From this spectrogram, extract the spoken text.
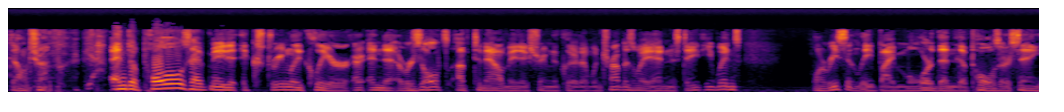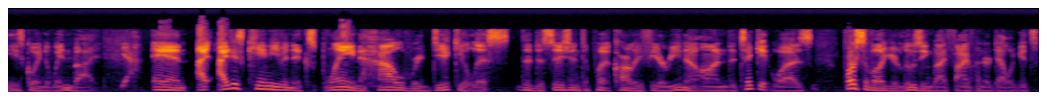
Donald Trump. Yeah. And the polls have made it extremely clear, uh, and the results up to now have made it extremely clear that when Trump is way ahead in the state, he wins more recently by more than the polls are saying he's going to win by. Yeah. And I, I just can't even explain how ridiculous the decision to put Carly Fiorina on the ticket was. First of all, you're losing by 500 delegates.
